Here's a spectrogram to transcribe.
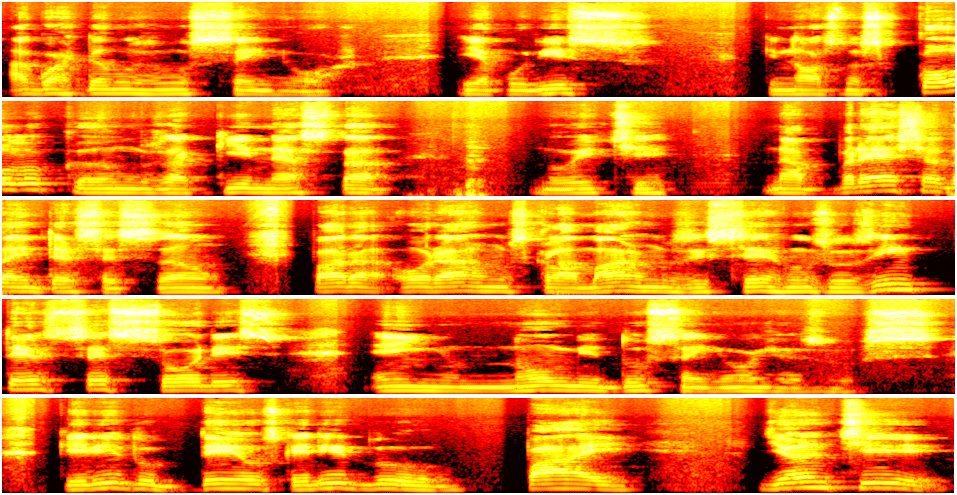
Aguardamos no Senhor. E é por isso que nós nos colocamos aqui nesta noite, na brecha da intercessão, para orarmos, clamarmos e sermos os intercessores em nome do Senhor Jesus. Querido Deus, querido Pai, diante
